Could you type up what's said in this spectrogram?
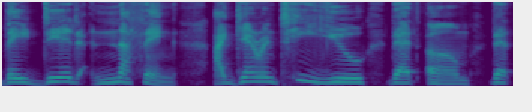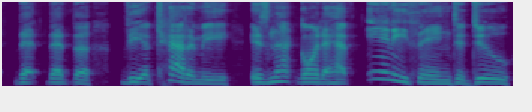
They did nothing. I guarantee you that um that that that the the academy is not going to have anything to do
